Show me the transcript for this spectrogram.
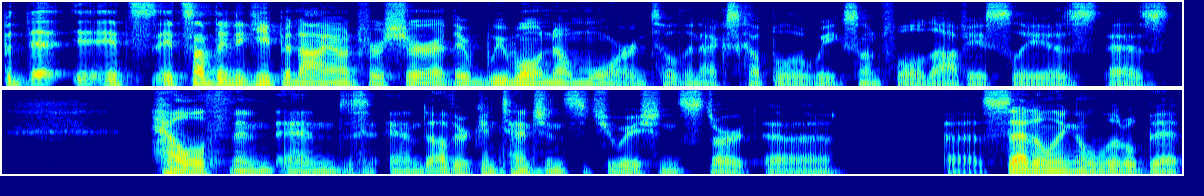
but th- it's it's something to keep an eye on for sure. That we won't know more until the next couple of weeks unfold. Obviously, as as health and and and other contention situations start uh, uh, settling a little bit.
